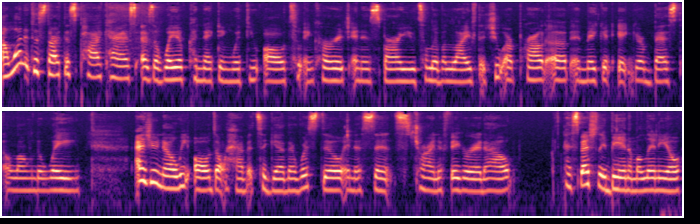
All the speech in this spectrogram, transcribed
I wanted to start this podcast as a way of connecting with you all to encourage and inspire you to live a life that you are proud of and making it your best along the way. As you know, we all don't have it together. We're still, in a sense, trying to figure it out, especially being a millennial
